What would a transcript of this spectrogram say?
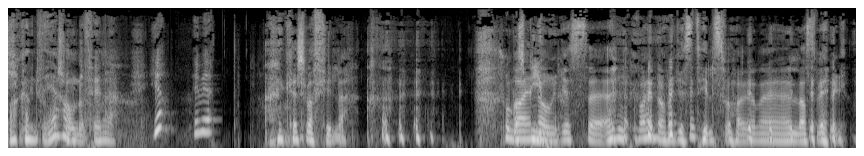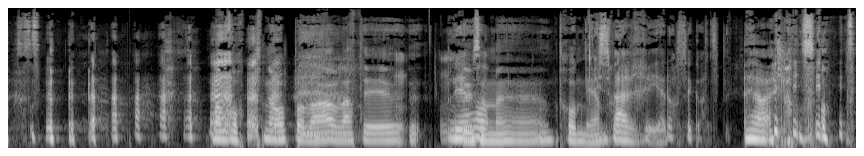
Hva kan det handle om? Ja, jeg vet. Kanskje var fylla. Hva var spion. Norges, var hva er Norges tilsvarende Las Vegas? Man våkner opp og har vært i liksom, Trondheim. I Sverige, da, sikkert. Ja, et eller annet sånt.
